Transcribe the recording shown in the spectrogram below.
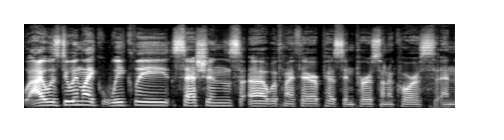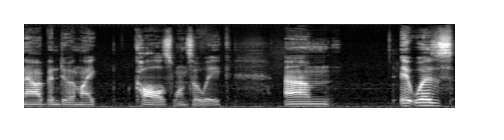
I was doing like weekly sessions uh, with my therapist in person, of course, and now I've been doing like calls once a week. Um, it was,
